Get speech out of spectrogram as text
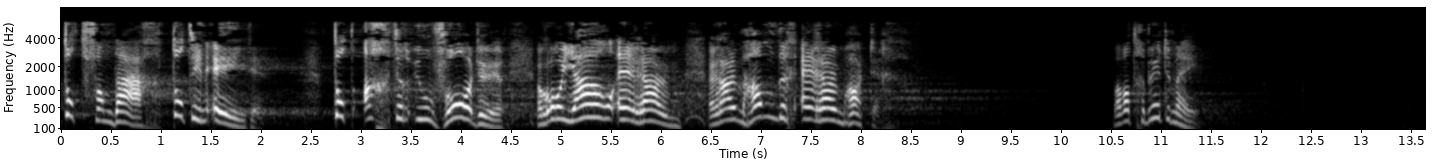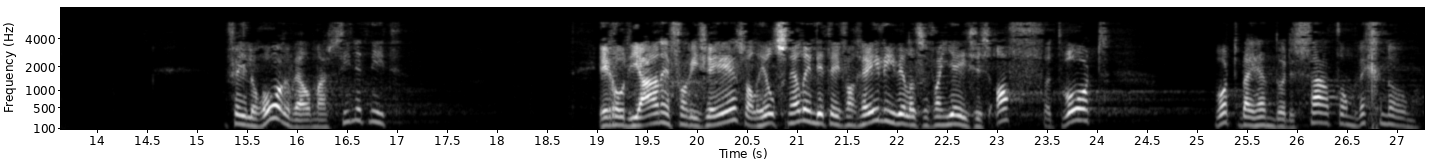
tot vandaag, tot in Ede. Tot achter uw voordeur, royaal en ruim, ruimhandig en ruimhartig. Maar wat gebeurt ermee? Velen horen wel, maar zien het niet. Herodianen en fariseërs, al heel snel in dit evangelie, willen ze van Jezus af. Het woord wordt bij hen door de Satan weggenomen.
